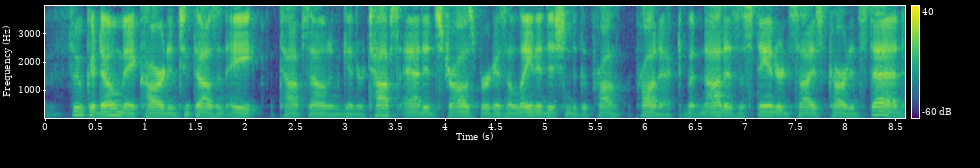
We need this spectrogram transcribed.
Fukudome card in 2008, Topps Allen and Ginter. Topps added Strasburg as a late addition to the pro- product, but not as a standard sized card. Instead,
